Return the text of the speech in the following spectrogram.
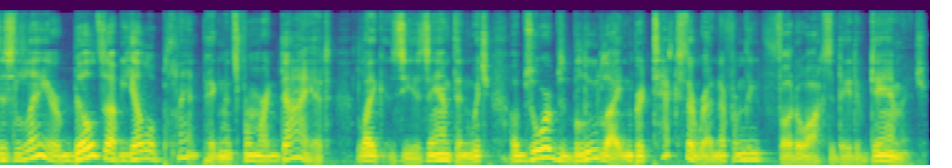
This layer builds up yellow plant pigments from our diet, like zeaxanthin, which absorbs blue light and protects the retina from the photooxidative damage.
